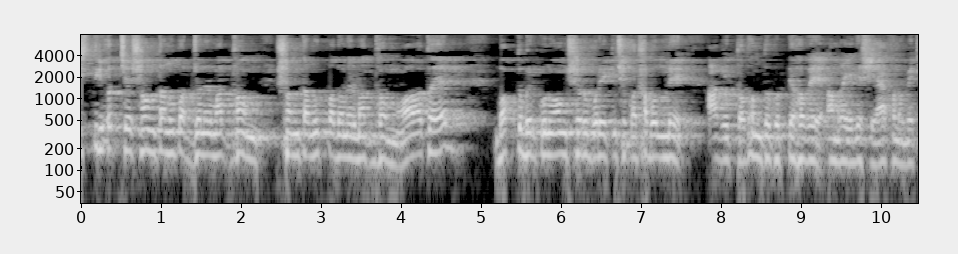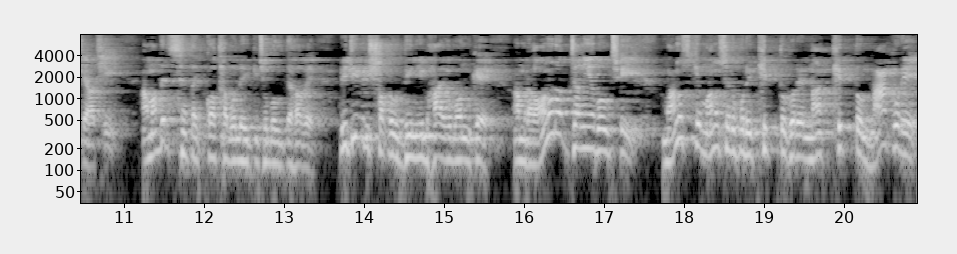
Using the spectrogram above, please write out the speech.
স্ত্রী হচ্ছে সন্তান উপার্জনের মাধ্যম, সন্তান উৎপাদনের মাধ্যম। অতএব বক্তব্যের কোনো অংশের উপরে কিছু কথা বললে আগে তদন্ত করতে হবে। আমরা এদেশে এখনও বেঁচে আছি। আমাদের সাথে কথা বলেই কিছু বলতে হবে। পৃথিবীর সকল দিনী ভাই বোনকে আমরা অনুরোধ জানিয়ে বলছি, মানুষকে মানুষের উপরে ক্ষিপ্ত করে, না ক্ষিপ্ত না করে,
